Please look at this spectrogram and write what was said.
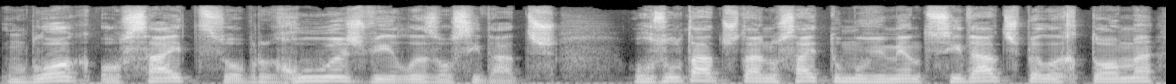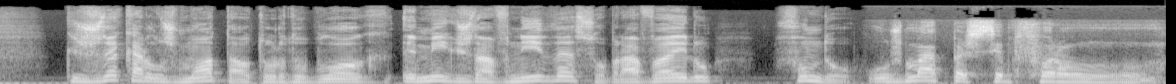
Um blog ou site sobre ruas, vilas ou cidades. O resultado está no site do Movimento Cidades pela Retoma, que José Carlos Mota, autor do blog Amigos da Avenida, sobre Aveiro, fundou. Os mapas sempre foram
